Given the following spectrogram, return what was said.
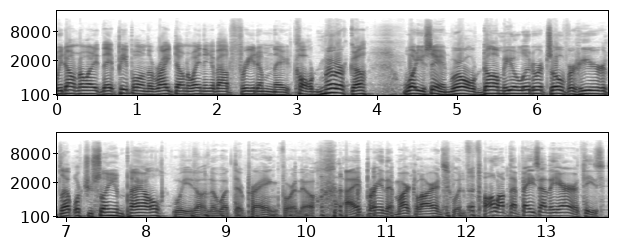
we don't know any, they, people on the right don't know anything about freedom, they called America. What are you saying? We're all dumb illiterates over here. Is that what you're saying, pal? Well, you don't know what they're praying for, though. I pray that Mark Lawrence would fall off the face of the earth. He's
